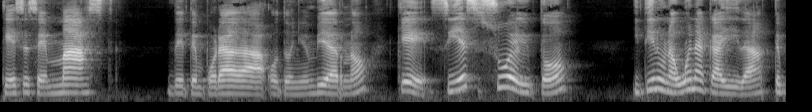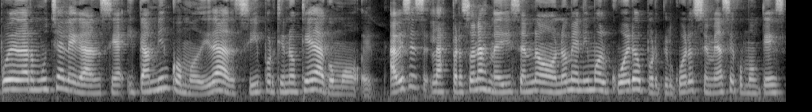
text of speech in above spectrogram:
que es ese must de temporada otoño-invierno, que si es suelto, y tiene una buena caída, te puede dar mucha elegancia y también comodidad, ¿sí? Porque no queda como... Eh, a veces las personas me dicen, no, no me animo al cuero porque el cuero se me hace como que es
